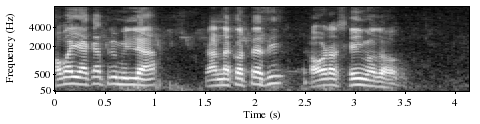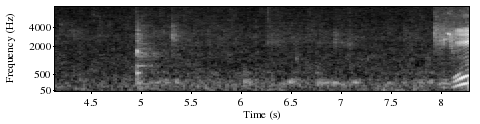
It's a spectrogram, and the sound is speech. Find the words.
সবাই একাত্রে মিল্লা রান্না করতে আছি খাওয়াটা সেই মজা হবে জি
